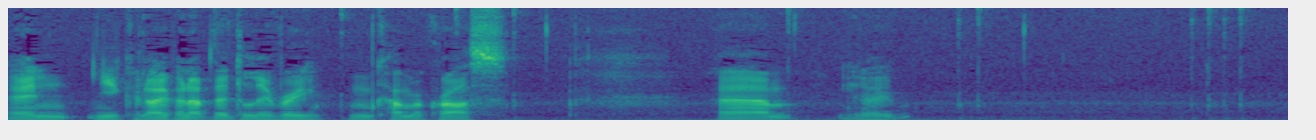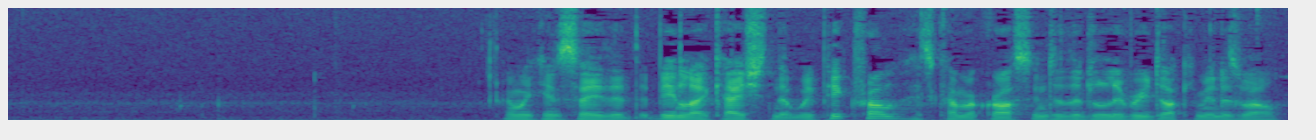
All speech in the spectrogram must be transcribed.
and you can open up the delivery and come across um, you know and we can see that the bin location that we picked from has come across into the delivery document as well.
